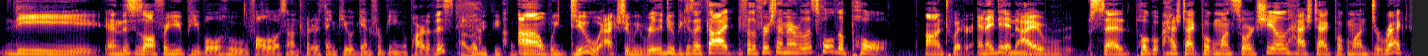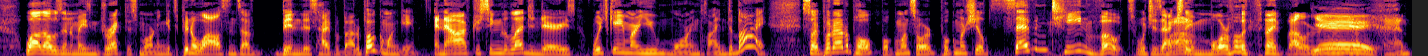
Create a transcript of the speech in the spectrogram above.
the and this is all for you people who follow us on Twitter. Thank you again for being a part of this. I love you people. Uh, we do actually, we really do because I thought for the first time ever, let's hold a poll on Twitter, and I did. Mm. I said Poke- hashtag Pokemon Sword Shield, hashtag Pokemon Direct. While that was an amazing direct this morning, it's been a while since I've been this hype about a Pokemon game. And now, after seeing the legendaries, which game are you more inclined to buy? So I put out a poll: Pokemon Sword, Pokemon Shield, 17 votes, which is actually Wow. more votes than I thought we were going to get. Yay! And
